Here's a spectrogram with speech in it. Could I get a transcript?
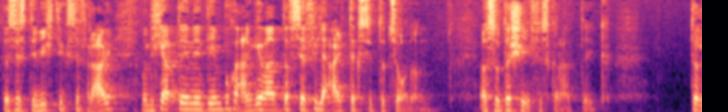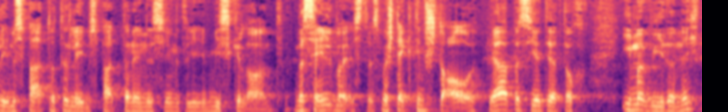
Das ist die wichtigste Frage. Und ich habe den in dem Buch angewandt auf sehr viele Alltagssituationen. Also der Chef ist grantig der Lebenspartner, der Lebenspartnerin ist irgendwie missgelaunt. Man selber ist das. Man steckt im Stau. Ja, passiert ja doch immer wieder, nicht?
